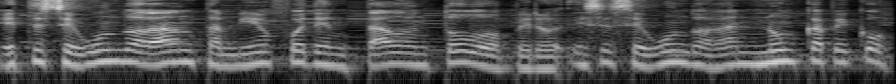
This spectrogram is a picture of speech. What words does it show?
Este segundo Adán también fue tentado en todo, pero ese segundo Adán nunca pecó.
